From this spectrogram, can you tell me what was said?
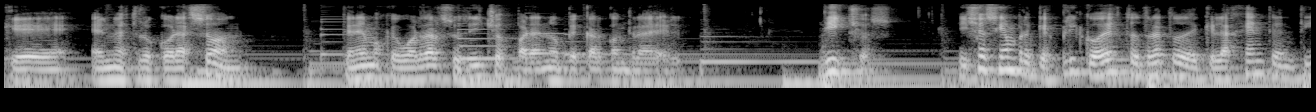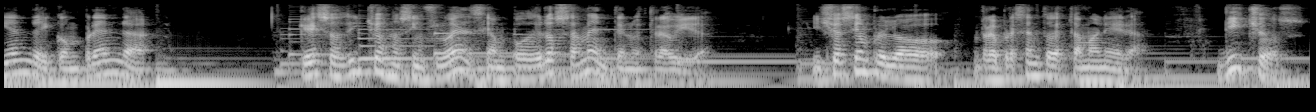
que en nuestro corazón tenemos que guardar sus dichos para no pecar contra Él. Dichos. Y yo siempre que explico esto trato de que la gente entienda y comprenda que esos dichos nos influencian poderosamente en nuestra vida. Y yo siempre lo represento de esta manera. Dichos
